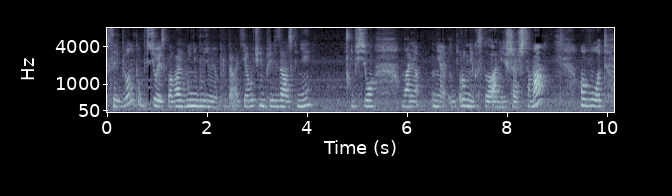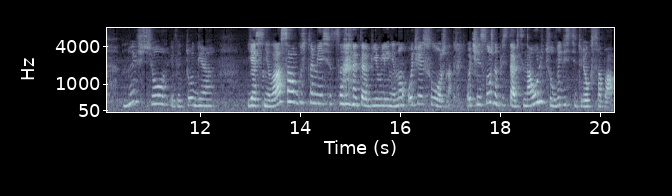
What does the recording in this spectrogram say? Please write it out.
с ребенком, все, я сказала, «Вань, мы не будем ее продавать. Я очень привязалась к ней, и все. Ваня мне ровненько сказала, Аня, решаешь сама. Вот. Ну и все. И в итоге я сняла с августа месяца это объявление, но очень сложно. Очень сложно, представьте, на улицу вывести трех собак.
